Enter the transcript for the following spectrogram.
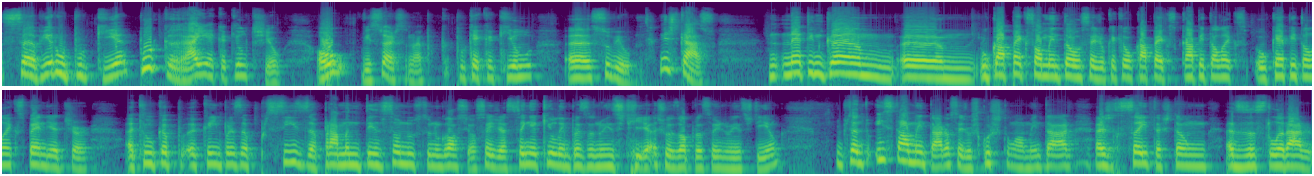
saber o porquê, porque raio é que aquilo desceu. Ou vice-versa, não é? Porque, porque é que aquilo uh, subiu. Neste caso, Net income, um, o capex aumentou, ou seja, o que é que é o capex? Capital, ex, o capital expenditure, aquilo que a, que a, empresa precisa para a manutenção do seu negócio, ou seja, sem aquilo a empresa não existia, as suas operações não existiam. E portanto, isso está a aumentar, ou seja, os custos estão a aumentar, as receitas estão a desacelerar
